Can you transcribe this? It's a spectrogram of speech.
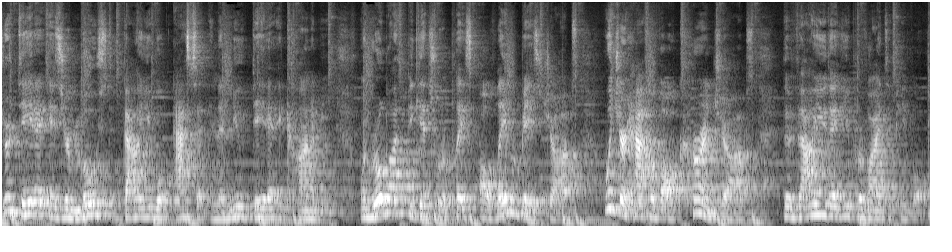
Your data is your most valuable asset in the new data economy. When robots begin to replace all labor-based jobs, which are half of all current jobs, the value that you provide to people,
